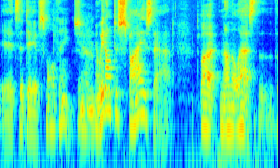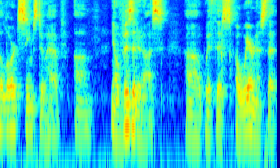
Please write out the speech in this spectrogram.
it's a day of small things and we don't despise that but nonetheless the, the lord seems to have um, you know visited us uh, with this awareness that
